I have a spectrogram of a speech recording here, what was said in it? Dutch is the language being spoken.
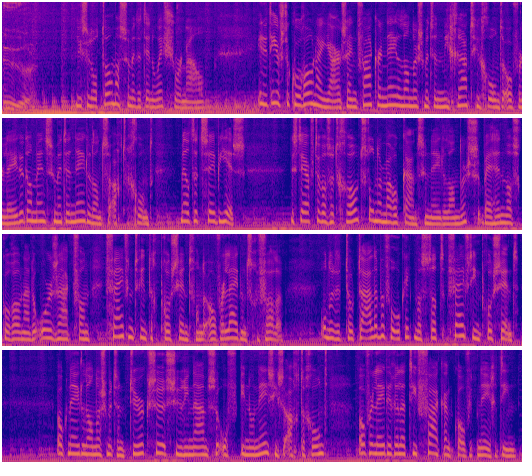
uur. Lieselot Thomassen met het NOS-journaal. In het eerste coronajaar zijn vaker Nederlanders met een migratiegrond overleden... dan mensen met een Nederlandse achtergrond, meldt het CBS. De sterfte was het grootst onder Marokkaanse Nederlanders. Bij hen was corona de oorzaak van 25% van de overlijdensgevallen. Onder de totale bevolking was dat 15 Ook Nederlanders met een Turkse, Surinaamse of Indonesische achtergrond... overleden relatief vaak aan COVID-19.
